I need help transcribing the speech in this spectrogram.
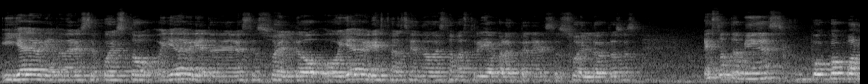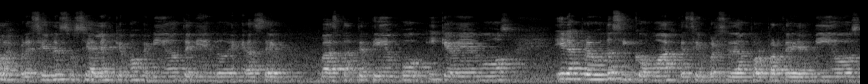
y ya debería tener este puesto o ya debería tener este sueldo o ya debería estar haciendo esta maestría para tener ese sueldo. Entonces, esto también es un poco por las presiones sociales que hemos venido teniendo desde hace bastante tiempo y que vemos, y las preguntas incómodas que siempre se dan por parte de amigos,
